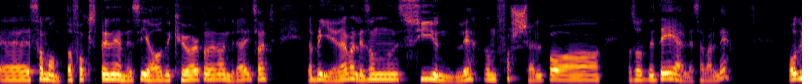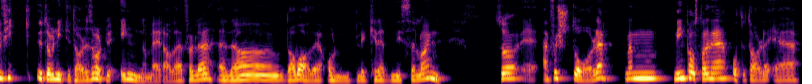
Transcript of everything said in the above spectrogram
eh, Samantha Fox på den ene sida og The Curl på den andre, ikke sant? Da blir det en veldig sånn synlig sånn forskjell på Altså, det deler seg veldig. Og du fikk, utover 90-tallet så ble du enda mer av det, føler jeg. Eh, Da, da var det ordentlig krednisseland. Så eh, jeg forstår det, men min påstand er 80-tallet er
